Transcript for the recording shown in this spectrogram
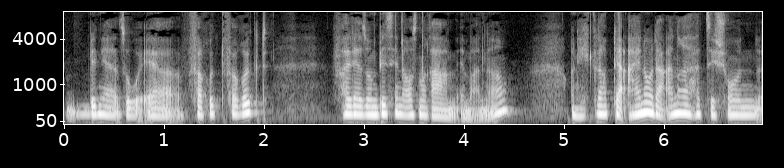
bin ja so eher verrückt, verrückt, fall ja so ein bisschen aus dem Rahmen immer. Ne? Und ich glaube, der eine oder andere hat sich schon,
